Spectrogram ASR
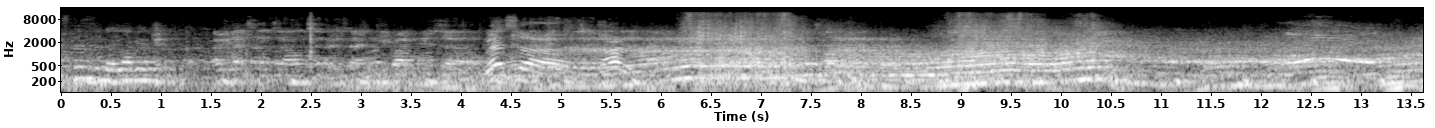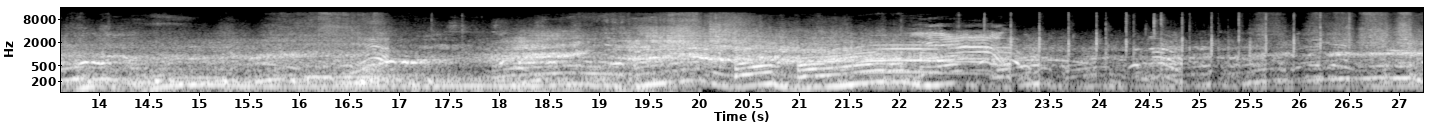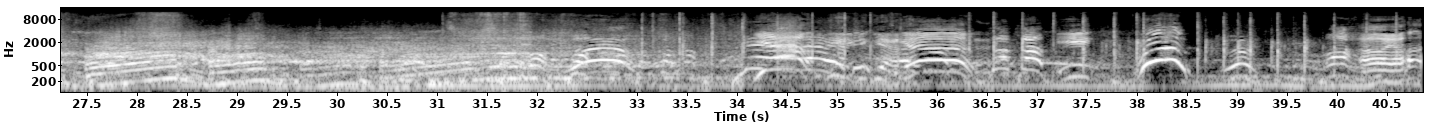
This is the luggage. I mean, that's, that's He brought his... Uh, Where's uh, Yeah. Woo! Oh, oh yeah.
